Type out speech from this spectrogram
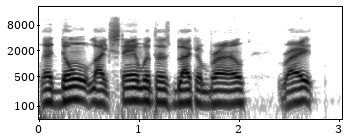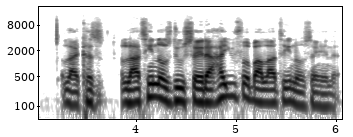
that don't like stand with us black and brown, right? Like cuz Latinos do say that. How you feel about Latinos saying that?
